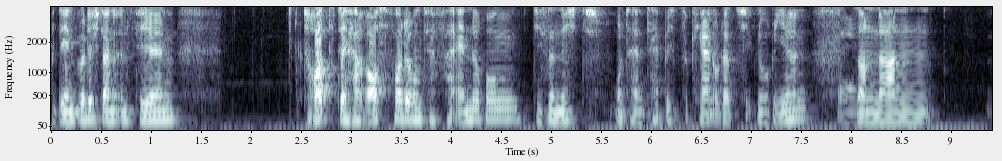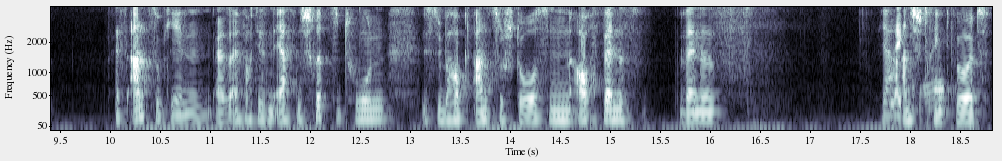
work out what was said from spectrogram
Den würde ich dann empfehlen, trotz der Herausforderung der Veränderung, diese nicht unter den Teppich zu kehren oder zu ignorieren, ja. sondern es anzugehen, also einfach diesen ersten Schritt zu tun, ist überhaupt anzustoßen, auch wenn es, wenn es ja Lecker. anstrengend wird,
